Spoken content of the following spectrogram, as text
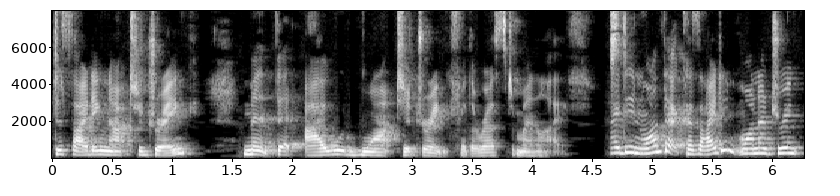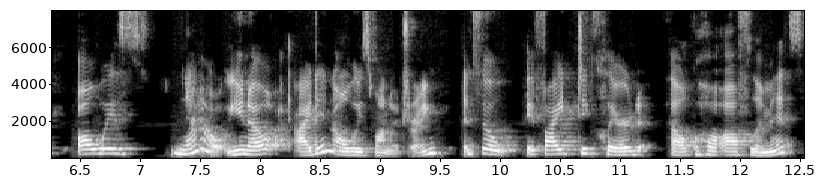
deciding not to drink meant that I would want to drink for the rest of my life. I didn't want that because I didn't want to drink always now. You know, I didn't always want to drink. And so if I declared alcohol off limits,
